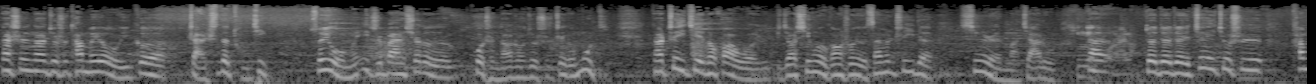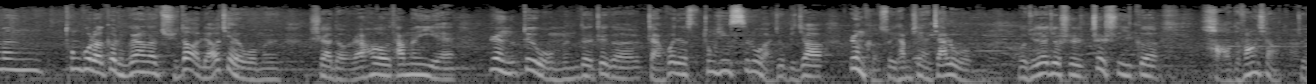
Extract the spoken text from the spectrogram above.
但是呢，就是他没有一个展示的途径，所以我们一直办 Shadow 的过程当中就是这个目的。那这一届的话，我比较欣慰，我刚刚说有三分之一的新人嘛加入，那对对对，这就是他们通过了各种各样的渠道了解了我们 Shadow，然后他们也。认对我们的这个展会的中心思路啊，就比较认可，所以他们现在加入我们。我觉得就是这是一个好的方向，就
